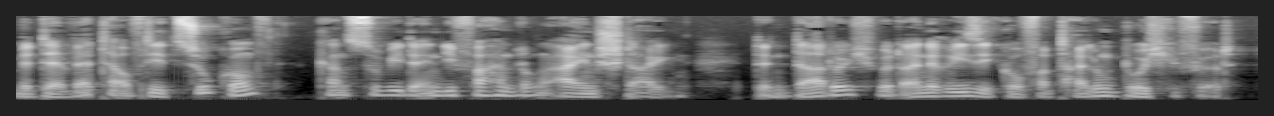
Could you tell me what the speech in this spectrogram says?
Mit der Wette auf die Zukunft kannst du wieder in die Verhandlung einsteigen, denn dadurch wird eine Risikoverteilung durchgeführt.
